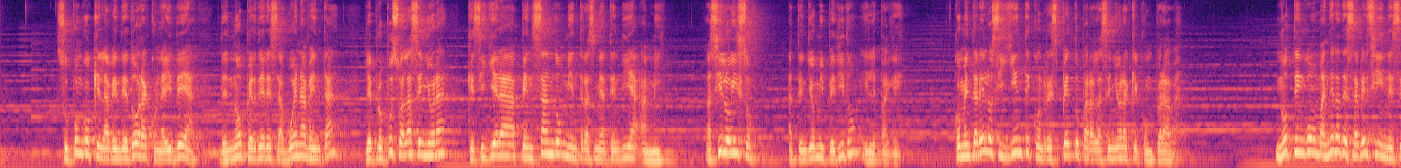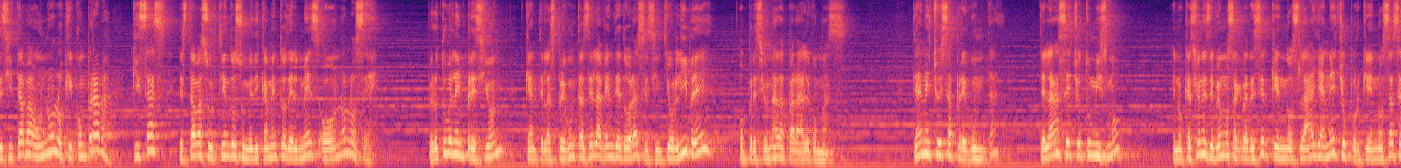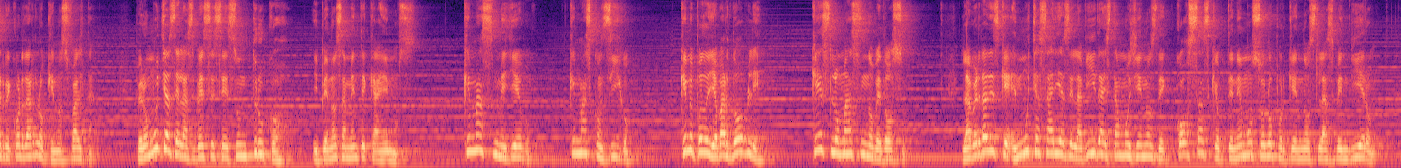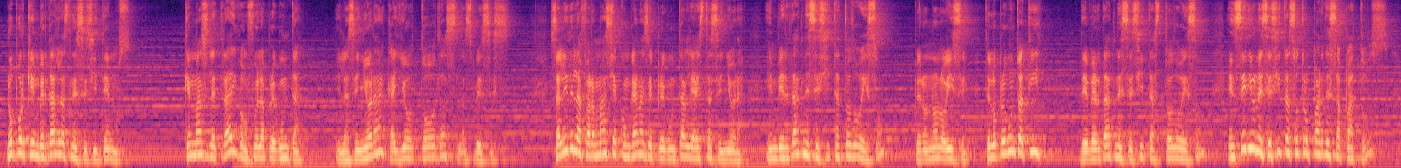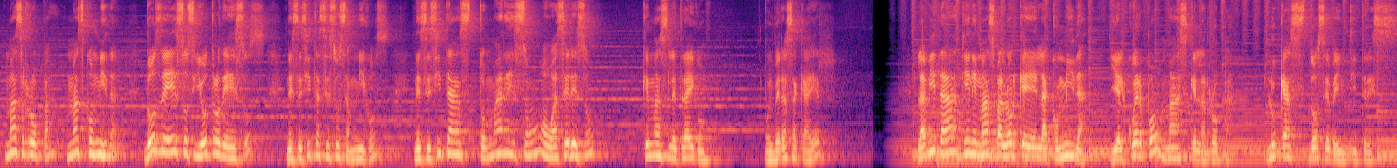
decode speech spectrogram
Supongo que la vendedora, con la idea de no perder esa buena venta, le propuso a la señora que siguiera pensando mientras me atendía a mí. Así lo hizo, atendió mi pedido y le pagué. Comentaré lo siguiente con respeto para la señora que compraba. No tengo manera de saber si necesitaba o no lo que compraba. Quizás estaba surtiendo su medicamento del mes o no lo sé. Pero tuve la impresión que ante las preguntas de la vendedora se sintió libre o presionada para algo más. ¿Te han hecho esa pregunta? ¿Te la has hecho tú mismo? En ocasiones debemos agradecer que nos la hayan hecho porque nos hace recordar lo que nos falta pero muchas de las veces es un truco y penosamente caemos. ¿Qué más me llevo? ¿Qué más consigo? ¿Qué me puedo llevar doble? ¿Qué es lo más novedoso? La verdad es que en muchas áreas de la vida estamos llenos de cosas que obtenemos solo porque nos las vendieron, no porque en verdad las necesitemos. ¿Qué más le traigo? fue la pregunta, y la señora cayó todas las veces. Salí de la farmacia con ganas de preguntarle a esta señora, ¿en verdad necesita todo eso? Pero no lo hice. Te lo pregunto a ti, ¿de verdad necesitas todo eso? ¿En serio necesitas otro par de zapatos? ¿Más ropa? ¿Más comida? ¿Dos de esos y otro de esos? ¿Necesitas esos amigos? ¿Necesitas tomar eso o hacer eso? ¿Qué más le traigo? ¿Volverás a caer? La vida tiene más valor que la comida y el cuerpo más que la ropa. Lucas 12:23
